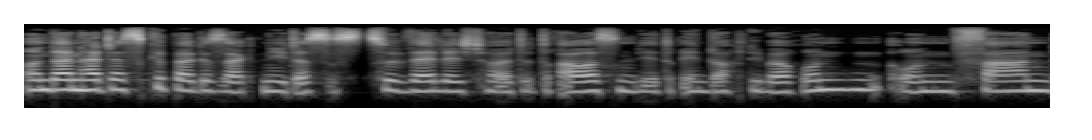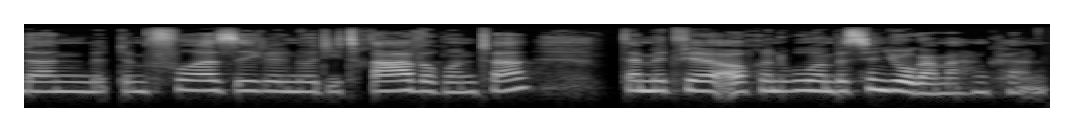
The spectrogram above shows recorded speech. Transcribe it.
Und dann hat der Skipper gesagt, nee, das ist zu wellig heute draußen, wir drehen doch lieber Runden und fahren dann mit dem Vorsegel nur die Trave runter, damit wir auch in Ruhe ein bisschen Yoga machen können.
